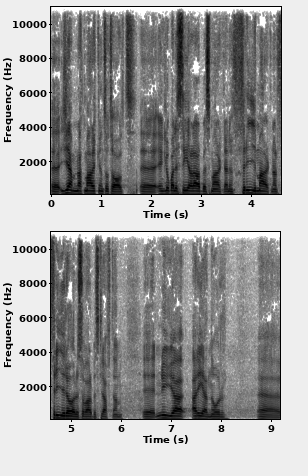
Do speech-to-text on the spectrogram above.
eh, jämnat marken totalt, eh, en globaliserad arbetsmarknad, en fri marknad, fri rörelse av arbetskraften, eh, nya arenor, eh,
